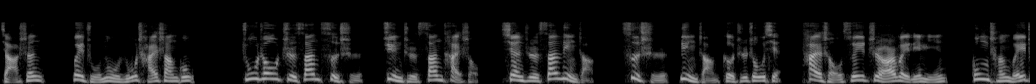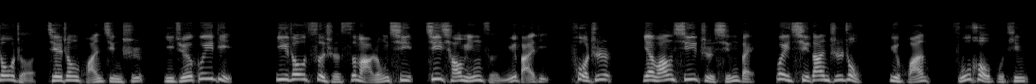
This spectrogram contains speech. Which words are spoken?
甲申，为主怒如柴商公。诸州至三刺史，郡治三太守，县治三令长。刺史、令长各知州县。太守虽治而未临民，功臣为州者，皆征还京师，以绝归地。益州刺史司马荣期击乔明子于白帝，破之。燕王熙至行北，为契丹之众，欲还，伏后不听，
